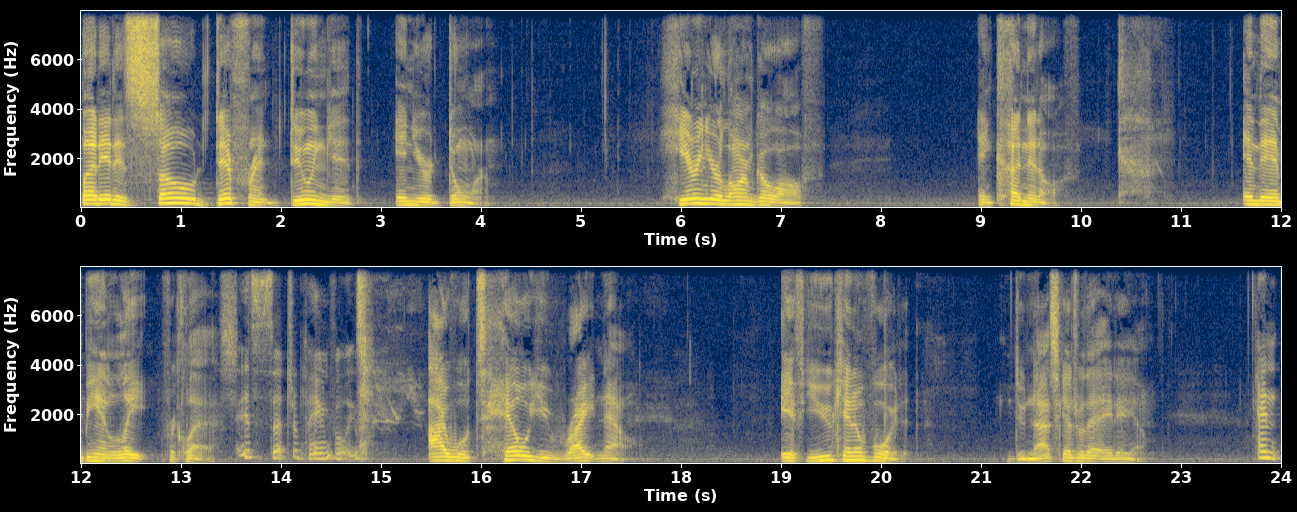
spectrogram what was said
But it is so different doing it in your dorm. Hearing your alarm go off and cutting it off. And then being late for class. It's such a painful experience. I will tell you right now if you can avoid it, Do not schedule that 8 a.m. And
